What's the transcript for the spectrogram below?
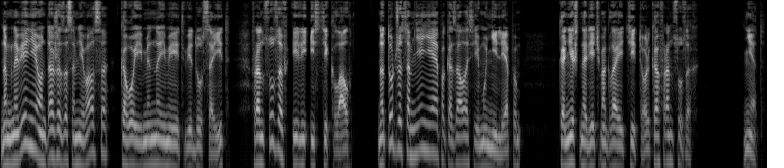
На мгновение он даже засомневался, кого именно имеет в виду Саид, французов или Истеклал. Но тут же сомнение показалось ему нелепым. Конечно, речь могла идти только о французах. Нет,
